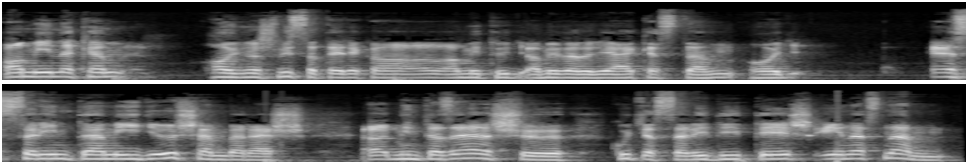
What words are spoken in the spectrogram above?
ami nekem, hogy most visszatérjek, a, amit, amivel ugye elkezdtem, hogy ez szerintem így ősemberes, mint az első kutyaszelidítés, én ezt nem,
